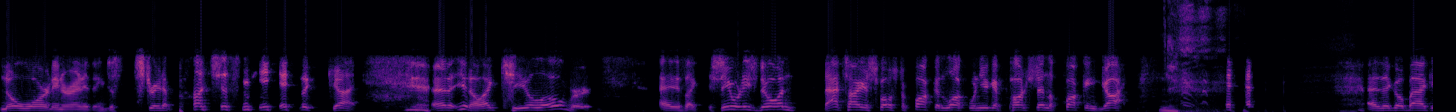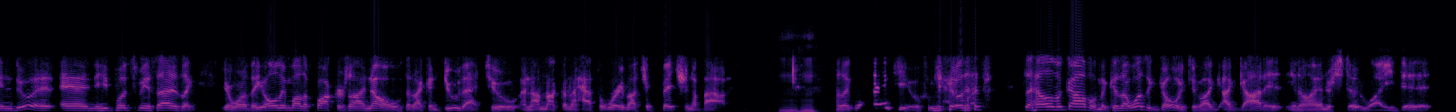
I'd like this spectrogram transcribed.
no warning or anything, just straight up punches me in the gut, and you know I keel over, and he's like, "You see what he's doing? That's how you're supposed to fucking look when you get punched in the fucking gut." and they go back and do it, and he puts me aside. He's like, "You're one of the only motherfuckers I know that I can do that to, and I'm not going to have to worry about you bitching about it." Mm-hmm. I was like, "Well, thank you. You know, that's it's a hell of a compliment because I wasn't going to. I, I got it. You know, I understood why he did it,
